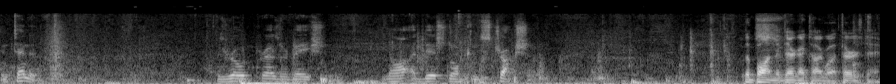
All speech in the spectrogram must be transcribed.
intended for. Is road preservation, not additional construction. The bond that they're gonna talk about Thursday.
